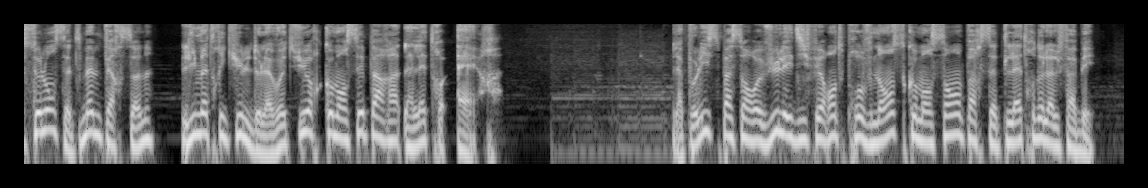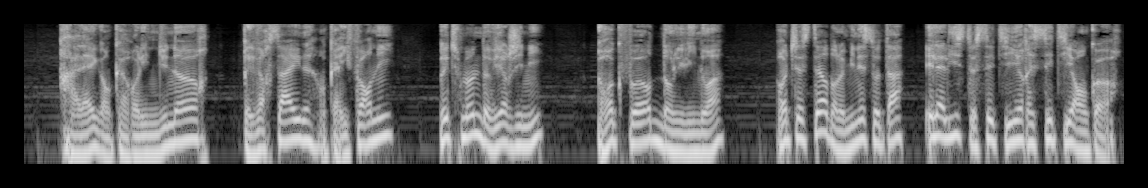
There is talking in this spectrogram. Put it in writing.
Selon cette même personne, l'immatricule de la voiture commençait par la lettre R. La police passe en revue les différentes provenances commençant par cette lettre de l'alphabet. Raleigh en Caroline du Nord, Riverside en Californie, Richmond de Virginie, Rockford dans l'Illinois, Rochester dans le Minnesota et la liste s'étire et s'étire encore.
